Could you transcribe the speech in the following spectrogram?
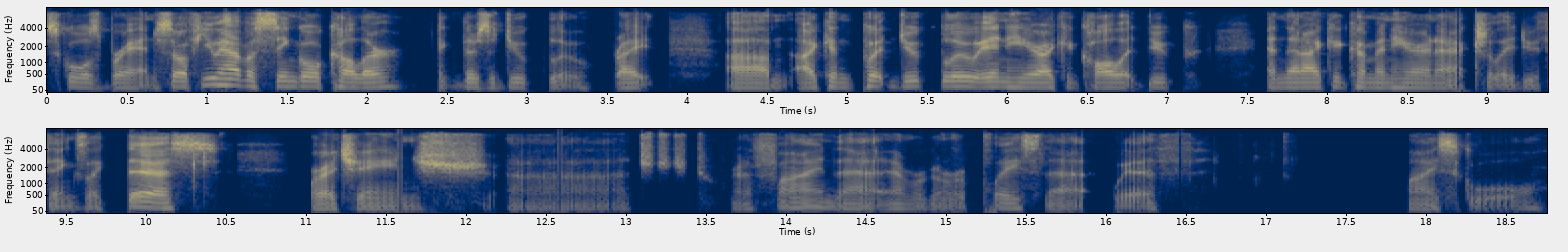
school's brand. So if you have a single color, like there's a Duke blue, right? Um, I can put Duke blue in here. I could call it Duke. And then I could come in here and actually do things like this, where I change, uh, we're gonna find that and we're gonna replace that with my school.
